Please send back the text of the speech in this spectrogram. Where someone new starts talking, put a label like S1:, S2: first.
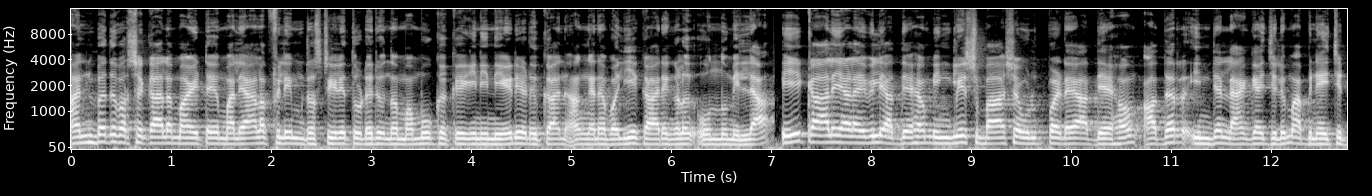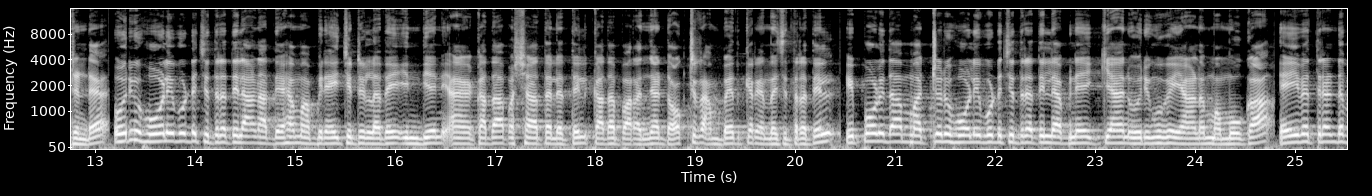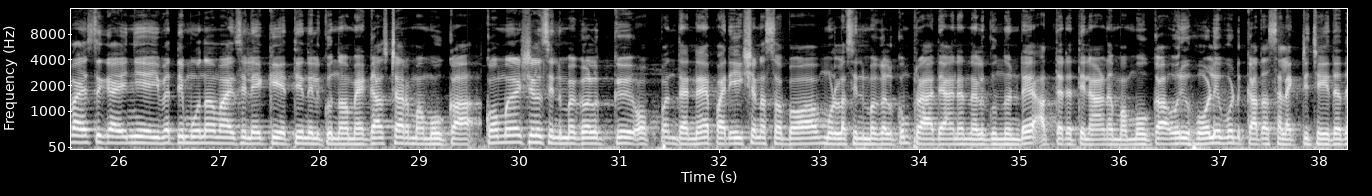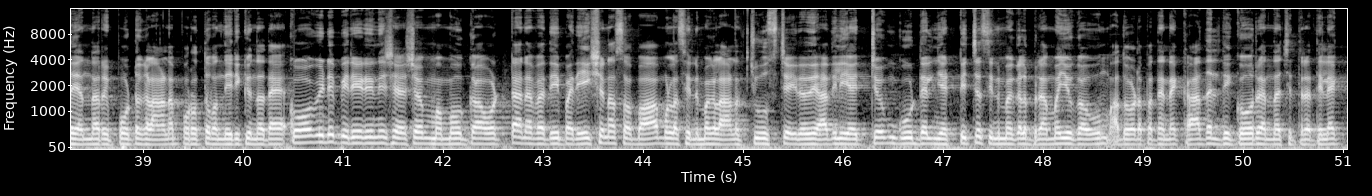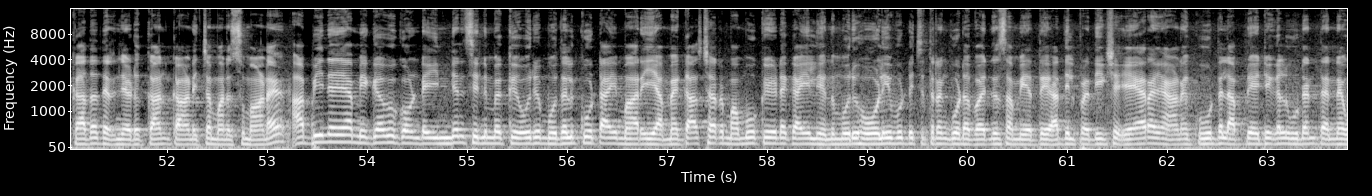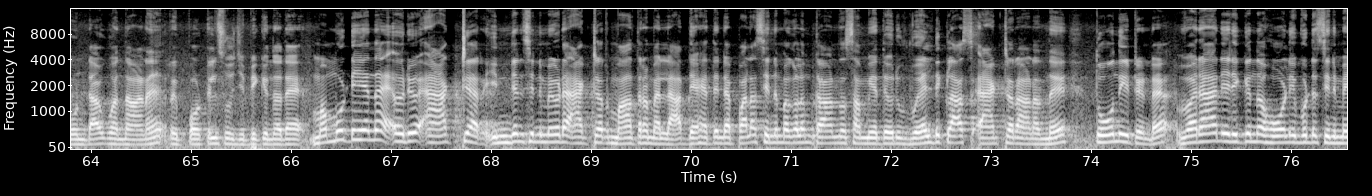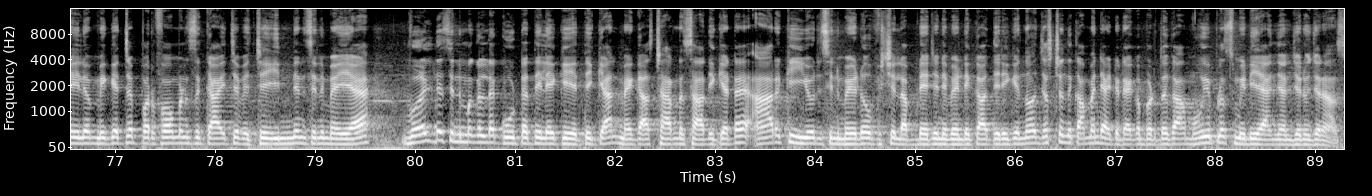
S1: അൻപത് വർഷക്കാലമായിട്ട് മലയാള ഫിലിം ഇൻഡസ്ട്രിയിൽ തുടരുന്ന മമ്മൂക്കക്ക് ഇനി നേടിയെടുക്കാൻ അങ്ങനെ വലിയ കാര്യങ്ങൾ ഒന്നുമില്ല. ഈ കാലയളവിൽ അദ്ദേഹം ഇംഗ്ലീഷ് ഭാഷ ഉൾപ്പെടെ അദ്ദേഹം അതർ ഇന്ത്യൻ ലാംഗ്വേജിലും അഭിനയിച്ചിട്ടുണ്ട്. ഒരു ഹോളിവുഡ് ചിത്രത്തിലാണ് അദ്ദേഹം അഭിനയിച്ചിട്ടുള്ളത്. ഇന്ത്യൻ കഥാപശ്ചാത്തലത്തിൽ കഥ പറഞ്ഞ ഡോക്ടർ അംബേദ്കർ എന്ന ചിത്രത്തിൽ. ഇപ്പോൾ ഇതാ മറ്റൊരു ഹോളിവുഡ് ചിത്രത്തിൽ അഭിനയിക്കാൻ ഒരുങ്ങുകയാണ് മമ്മൂക്ക. എഴുപത്തിരണ്ട് വയസ്സ് കഴിഞ്ഞ് എഴുപത്തിമൂന്നാം വയസ്സിലേക്ക് എത്തി നിൽക്കുന്ന മെഗാസ്റ്റാർ മമ്മൂക്ക. കൊമേഴ്ഷ്യൽ സിനിമകൾക്ക് ഒപ്പം തന്നെ പരീക്ഷണ സ്വഭാവമുള്ള സിനിമകൾക്കും പ്രാധാന്യം നൽകുന്നുണ്ട്. അത്തരത്തിലാണ് മമ്മൂക്ക ഒരു ഹോളിവുഡ് കഥ സെലക്ട് ചെയ്തത് എന്ന റിപ്പോർട്ടുകളാണ് പുറത്തു വന്നിരിക്കുന്നത്. കോവിഡ് പീരീഡിന് ശേഷം മമ്മൂക്ക ഒട്ടനവധി പരീക്ഷണ സ്വഭാവമുള്ള സിനിമകളാണ് ചൂസ് ചെയ്തത്. അതിൽ ഏറ്റവും കൂടുതൽ ഞെട്ടിച്ച സിനിമകൾ ഭ്രമയുഗവും അതോടൊപ്പം തന്നെ കാതൽ ദിഗോർ എന്ന ചിത്രത്തിലെ കഥ തിരഞ്ഞെടുക്കാൻ കാണിച്ച മനസ്സുമാണ്. അഭിനയ മികവ് കൊണ്ട് ഇന്ത്യൻ സിനിമയ്ക്ക് ഒരു മുതൽക്കൂട്ടായി മാറിയ മെഗാസ്റ്റാർ മമ്മൂക്കയുടെ കയ്യിൽ നിന്നും ഒരു ഹോളിവുഡ് ചിത്രം കൂടെ വരുന്ന സമയത്ത് അതിൽ പ്രതീക്ഷ ഏറെയാണ്. കൂടുതൽ അപ്ഡേറ്റുകൾ ഉടൻ തന്നെ ഉണ്ടാകുമെന്നാണ് റിപ്പോർട്ടിൽ സൂചിപ്പിക്കുന്നത്. മമ്മൂട്ടി എന്ന ഒരു ആക്ടർ ഇന്ത്യൻ സിനിമയുടെ ആക്ടർ മാത്രമല്ല അദ്ദേഹത്തിന്റെ പല സിനിമകളും കാണുന്ന സമയത്ത് ഒരു വേൾഡ് ക്ലാസ് ആക്ടർ ആണെന്ന് തോന്നിയിട്ടുണ്ട്. വരാനിരിക്കുന്ന ഹോളിവുഡ് സിനിമയിലും മികച്ച പെർഫോമൻസ് കാഴ്ചവെച്ച് ഇന്ത്യൻ സിനിമയെ വേൾഡ് സിനിമകളുടെ കൂട്ടത്തിലേക്ക് എത്തിക്കാൻ മെഗാസ്റ്റാറിന് സാധിക്കട്ടെ. ആരൊക്കെ ഈ ഒരു സിനിമയുടെ ഒഫീഷ്യൽ അപ്ഡേറ്റിന് വേണ്ടി കാത്തിരിക്കുന്നു? ജസ്റ്റ് ഒന്ന് കമന്റ് ആയിട്ട് രേഖപ്പെടുത്തുക. മൂവി പ്ലസ് മീഡിയ ഞാൻ ജനുജനാസ്.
